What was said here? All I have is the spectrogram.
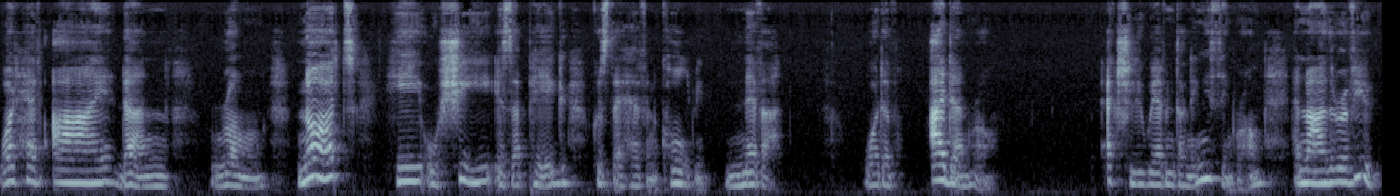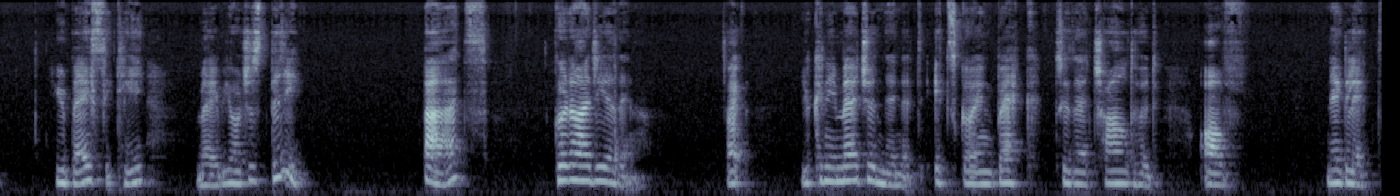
What have I done wrong? Not he or she is a pig because they haven't called me. Never. What have I done wrong? Actually, we haven't done anything wrong, and neither of you. You basically maybe are just busy. But good idea then. Like you can imagine then it, it's going back to their childhood of neglect,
